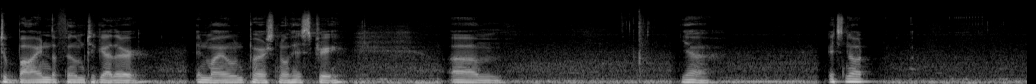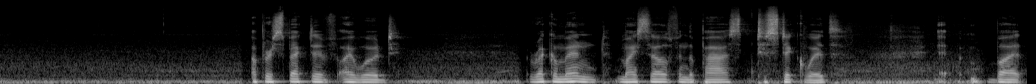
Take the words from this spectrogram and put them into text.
to bind the film together in my own personal history. Um, yeah it's not a perspective I would recommend myself in the past to stick with, but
